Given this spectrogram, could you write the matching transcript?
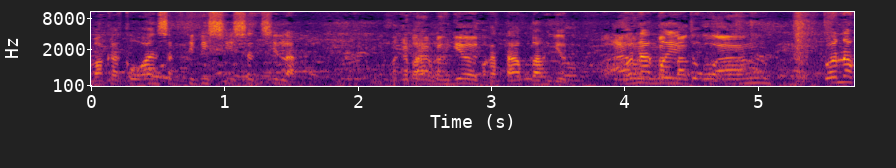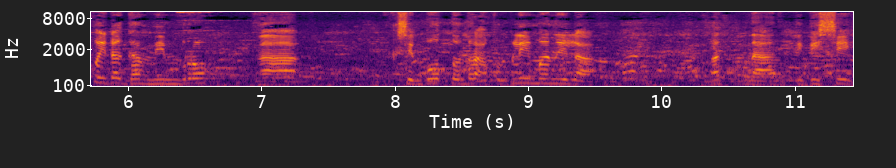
makakuan sa TBC sad sila. Makatabang yun. Makatabang yun. Ako mabago ang kung ako daghang membro nga sinboton ra problema nila at na TBC.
